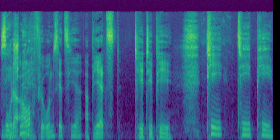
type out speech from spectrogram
Sehr Oder schnell. auch für uns jetzt hier ab jetzt TTP. TTP.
